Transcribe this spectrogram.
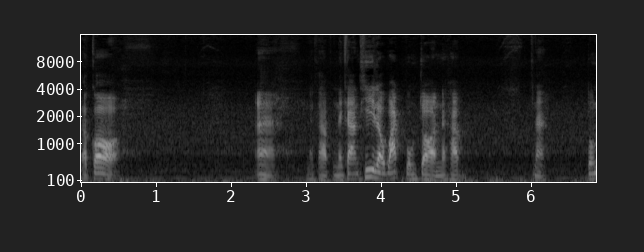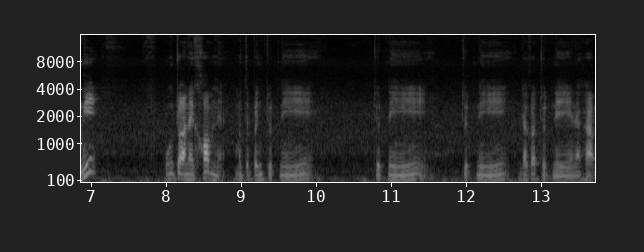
แล้วก็อ่านะครับในการที่เราวัดวงจรนะครับ นะตรงนี้วงจรในคอมเนี่ยมันจะเป็นจุดนี้ จุดนี้ จุดนี้แล้วก็จุดนี้นะครับ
